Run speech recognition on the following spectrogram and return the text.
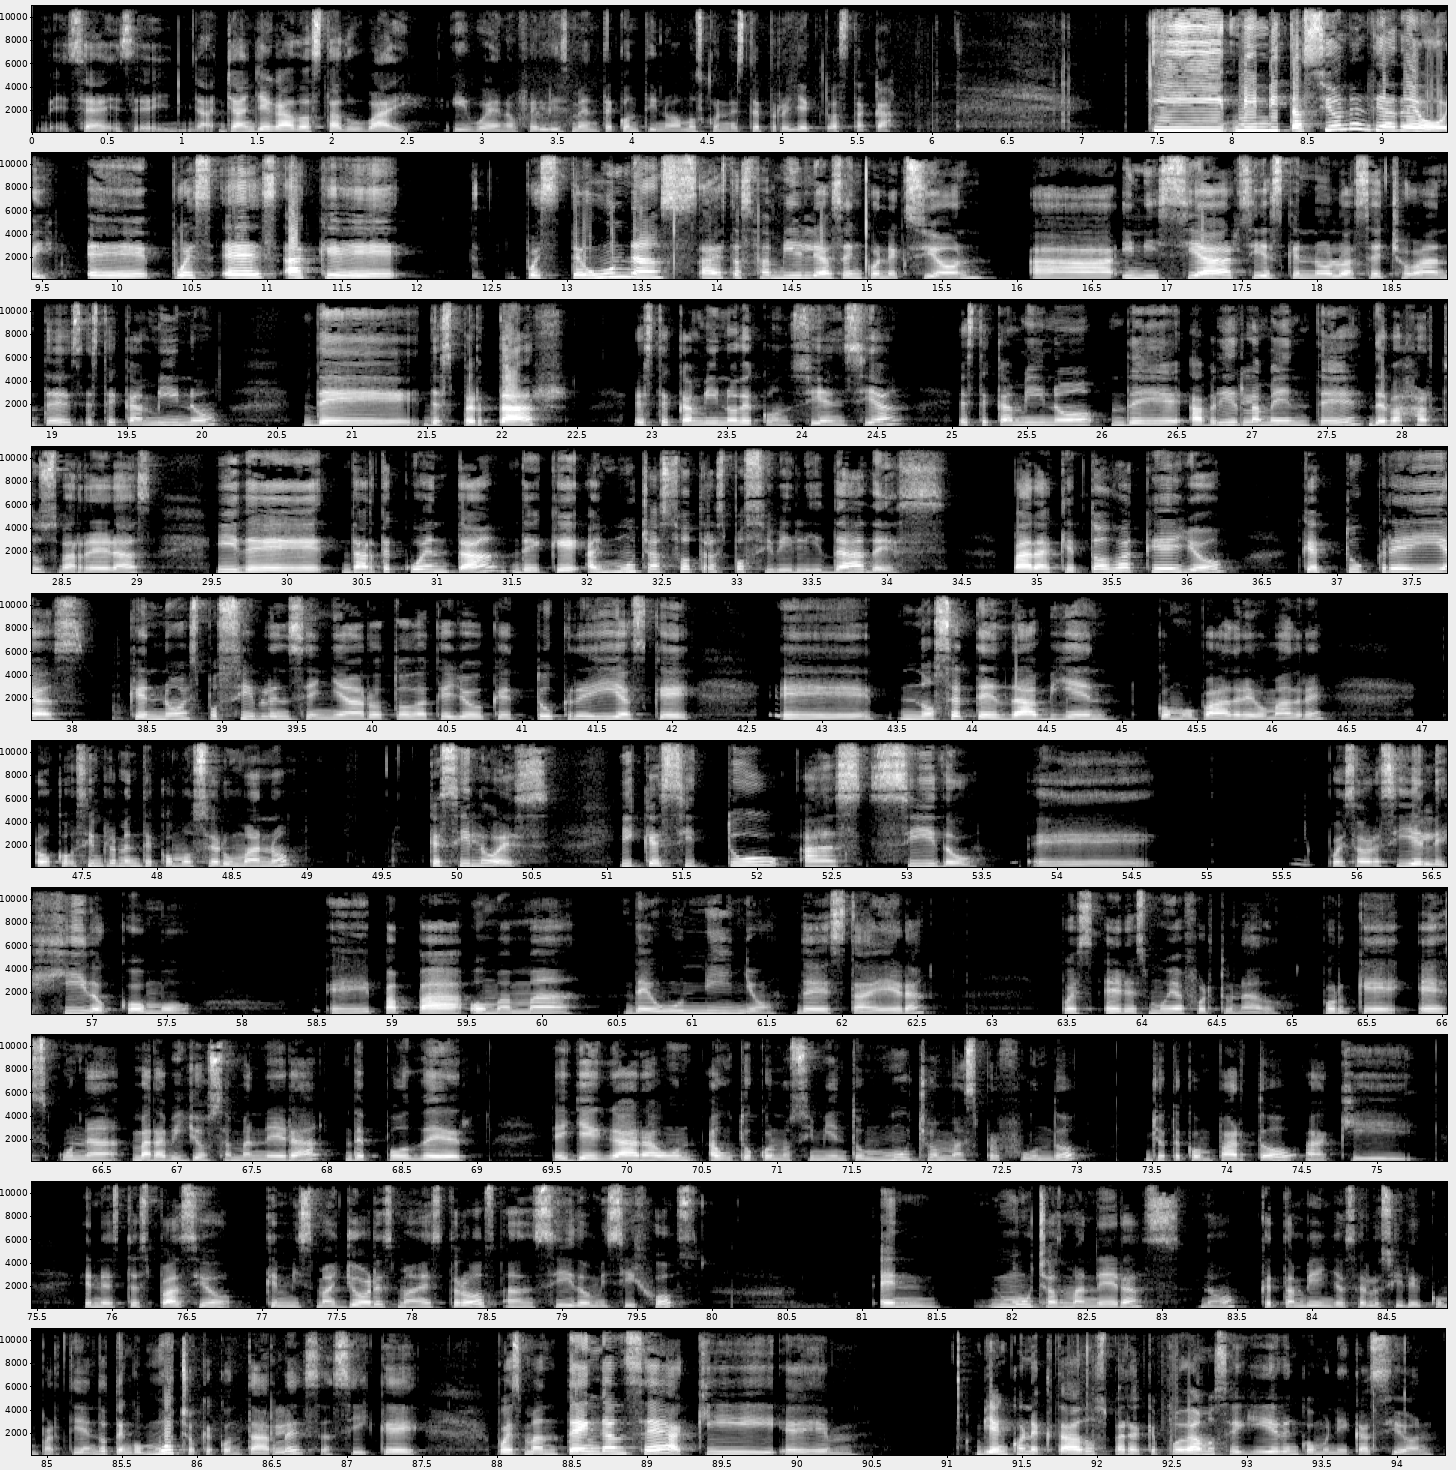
ya, han llegado hasta Dubai y bueno, felizmente continuamos con este proyecto hasta acá. Y mi invitación el día de hoy, eh, pues es a que pues te unas a estas familias en conexión, a iniciar, si es que no lo has hecho antes, este camino de despertar, este camino de conciencia, este camino de abrir la mente, de bajar tus barreras y de darte cuenta de que hay muchas otras posibilidades para que todo aquello que tú creías que no es posible enseñar o todo aquello que tú creías que eh, no se te da bien como padre o madre o simplemente como ser humano, que sí lo es. Y que si tú has sido, eh, pues ahora sí, elegido como eh, papá o mamá de un niño de esta era, pues eres muy afortunado porque es una maravillosa manera de poder eh, llegar a un autoconocimiento mucho más profundo. Yo te comparto aquí en este espacio que mis mayores maestros han sido mis hijos en muchas maneras, ¿no? Que también ya se los iré compartiendo. Tengo mucho que contarles, así que pues manténganse aquí em, bien conectados para que podamos seguir en comunicación.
